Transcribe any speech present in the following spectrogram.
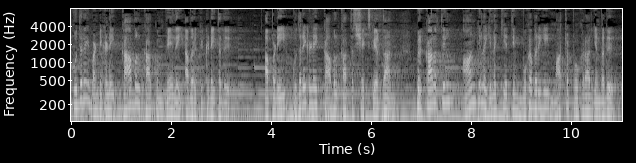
குதிரை வண்டிகளை காவல் காக்கும் வேலை அவருக்கு கிடைத்தது. அப்படி குதிரைகளை காவல் காத்த ஷேக்ஸ்பியர் தான் பிற்காலத்தில் ஆங்கில இலக்கியத்தின் முகவரியை மாற்றப் போகிறார் என்பது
